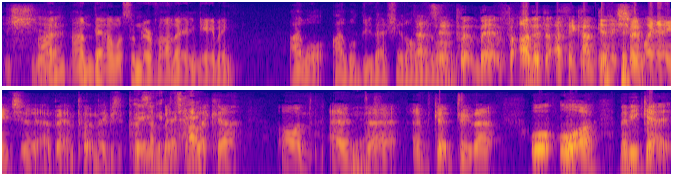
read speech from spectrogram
Yeah. I'm I'm down with some Nirvana in gaming. I will I will do that shit all That's day it. long. Put, I'm a bit, I think I'm going to show my age a, a bit and put maybe put you some go, okay. Metallica on and Yeah. uh, and get, do that. Or or maybe get a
